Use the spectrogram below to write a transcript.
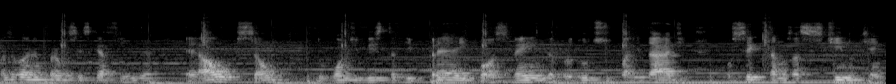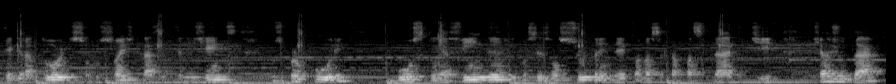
mas agora para vocês que a Finder é a opção do ponto de vista de pré e pós-venda, produtos de qualidade. Você que está nos assistindo, que é integrador de soluções de casa inteligentes, nos procurem, busquem a Finder e vocês vão se surpreender com a nossa capacidade de te ajudar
